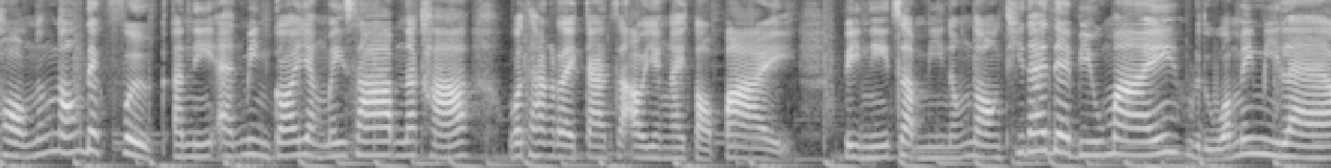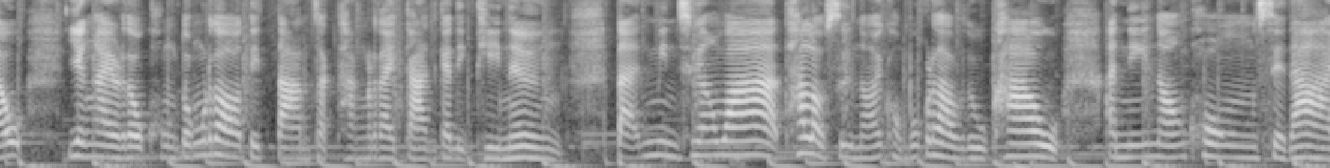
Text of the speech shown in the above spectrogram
ของน้องๆเด็กฝึก อันนี้แอดมินก็ยังไม่ทราบนะคะ ว่าทางรายการจะเอายังไงต่อไป ปีนี้จะมีน้องๆที่ได้เดบิวต์ไหมหรือว่าไม่มีแล้ว ยังไงเราคงต้องรอติดตามจากทางรายการกันอีกทีหนึ่งแต่แอดมินเชื่อว่าถ้าเราซื้อน้อยของพวกเรารู้เข้า อันนี้น้องคงเสียดาย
